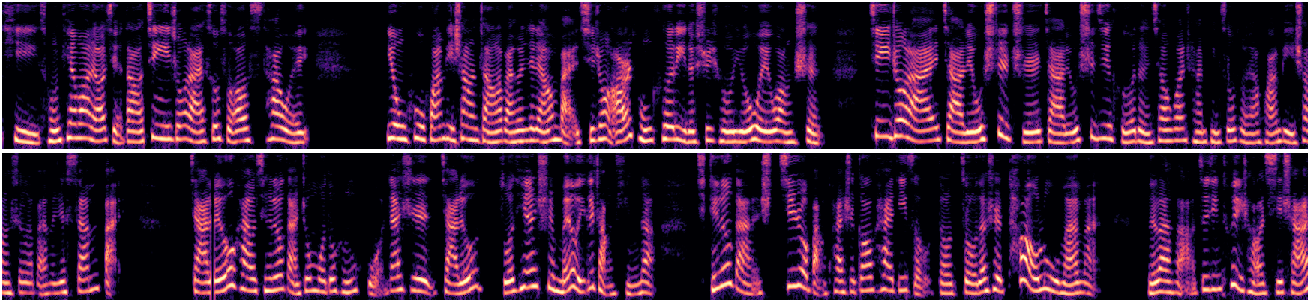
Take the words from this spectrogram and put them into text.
体从天猫了解到，近一周来搜索奥斯哈维用户环比上涨了百分之两百，其中儿童颗粒的需求尤为旺盛。近一周来，甲流试纸、甲流试剂盒等相关产品搜索量环比上升了百分之三百。甲流还有禽流感周末都很火，但是甲流昨天是没有一个涨停的。禽流感肌肉板块是高开低走，走走的是套路满满。没办法，最近退潮期，啥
